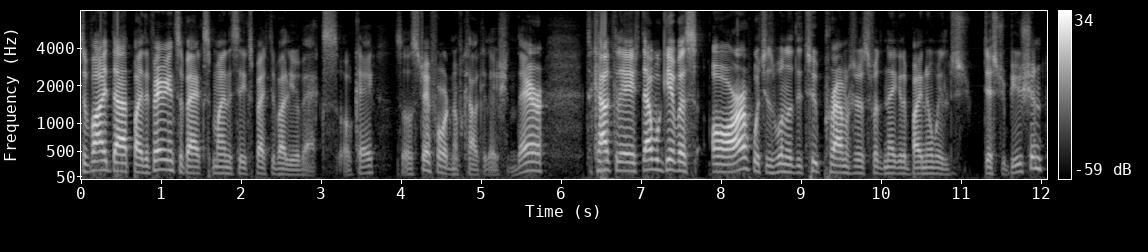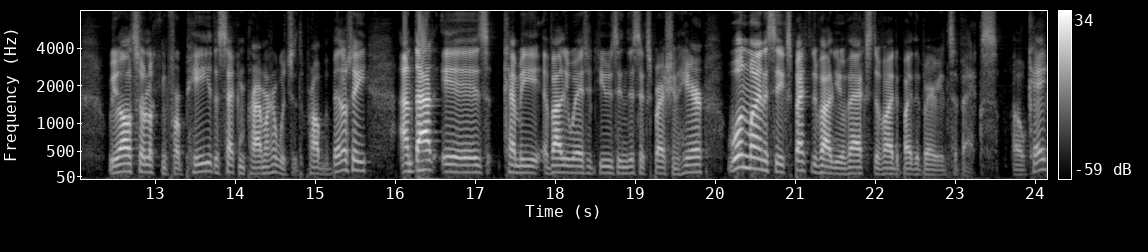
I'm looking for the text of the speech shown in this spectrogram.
divide that by the variance of x minus the expected value of x. Okay, so straightforward enough calculation there. To calculate, that will give us r, which is one of the two parameters for the negative binomial distribution. We're also looking for p, the second parameter, which is the probability, and that is can be evaluated using this expression here, 1 minus the expected value of x divided by the variance of x. Okay,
